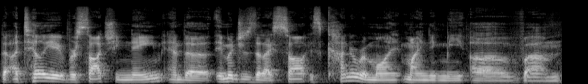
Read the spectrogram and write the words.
the Atelier Versace name and the images that I saw is kind of reminding me of um,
